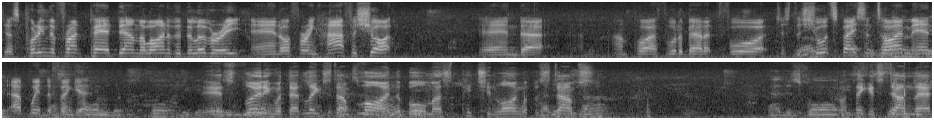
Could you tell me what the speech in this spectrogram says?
Just putting the front pad down the line of the delivery and offering half a shot. And uh, umpire thought about it for just a short space in time and up went the finger. Yes, flirting with that leg stump line. The ball must pitch in line with the stumps. And the score I think it's done that,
